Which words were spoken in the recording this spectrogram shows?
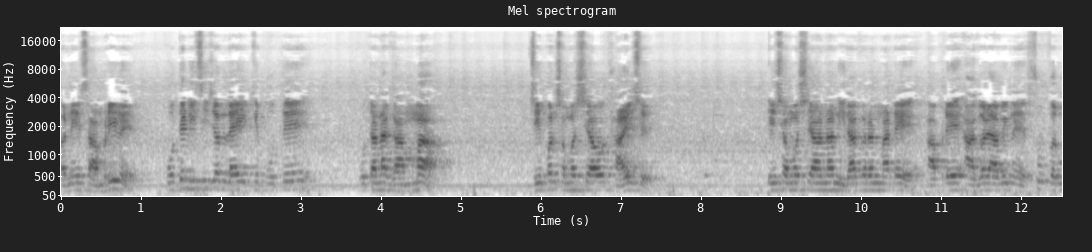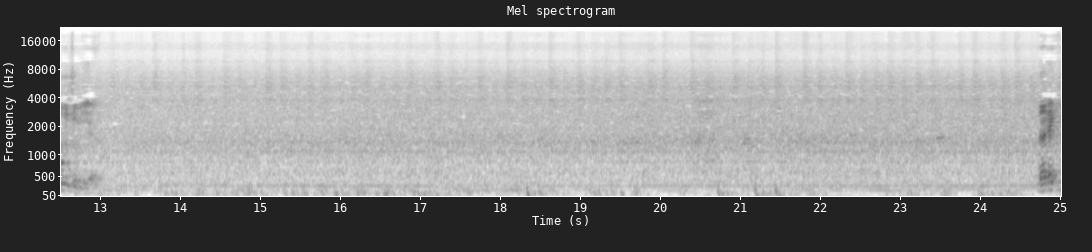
અને સાંભળીને પોતે ડિસિઝન લે કે પોતે પોતાના ગામમાં જે પણ સમસ્યાઓ થાય છે, એ સમસ્યાના નિરાકરણ માટે આપણે આગળ આવીને શું કરવું જોઈએ? દરેક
